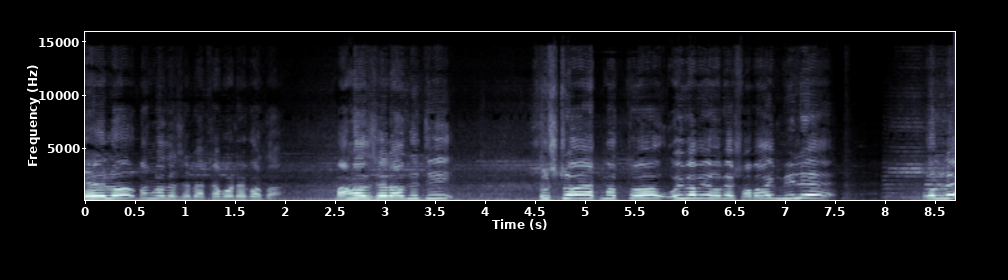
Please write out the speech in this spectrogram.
এ হলো বাংলাদেশের প্রেক্ষাপটের কথা। বাংলাদেশের রাজনীতি সুষ্ঠু একমাত্র ওইভাবে হবে সবাই মিলে করলে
